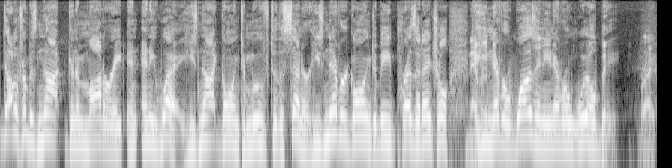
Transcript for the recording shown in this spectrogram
Donald Trump is not going to moderate in any way. He's not going to move to the center. He's never going to be presidential. Never. He never was and he never will be. Right.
